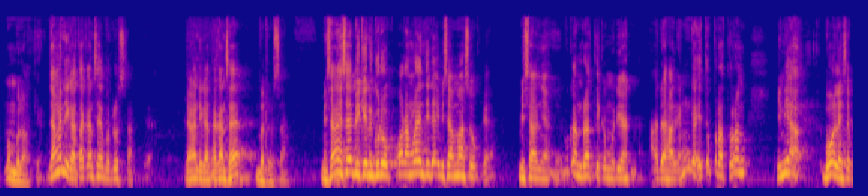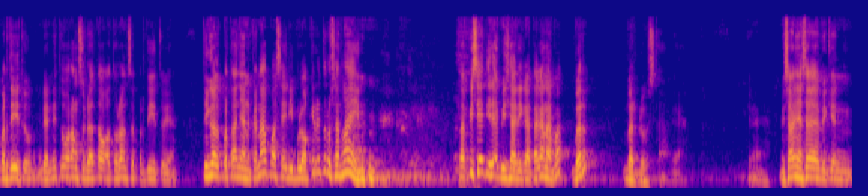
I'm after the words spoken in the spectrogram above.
memblokir. Jangan dikatakan saya berdusta. Ya. Jangan dikatakan saya berdosa. Misalnya saya bikin grup, orang lain tidak bisa masuk ya. Misalnya, ya, bukan berarti kemudian ada hal yang enggak itu peraturan ini boleh seperti itu dan itu orang sudah tahu aturan seperti itu ya. Tinggal pertanyaan, kenapa saya diblokir itu urusan lain. Tapi saya tidak bisa dikatakan apa? Ber berdosa ya. ya. Misalnya saya bikin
